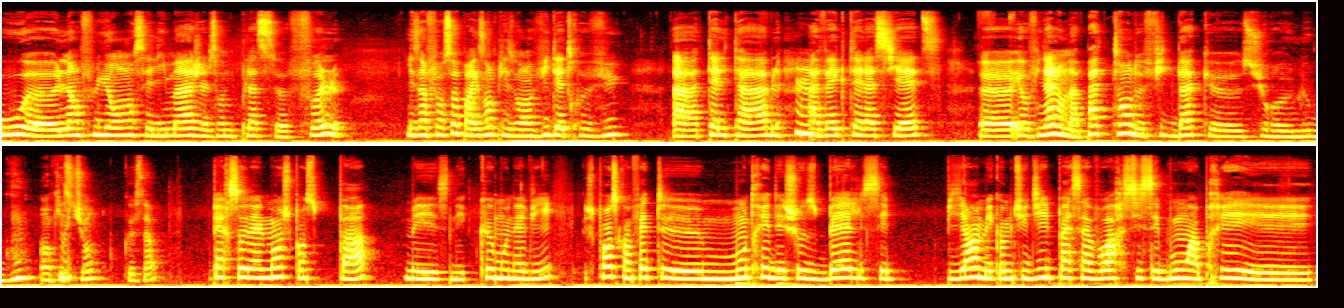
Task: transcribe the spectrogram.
où euh, l'influence et l'image, elles ont une place euh, folle. Les influenceurs, par exemple, ils ont envie d'être vus à telle table, mm. avec telle assiette. Euh, et au final, on n'a pas tant de feedback sur le goût en question que ça. Personnellement, je pense pas, mais ce n'est que mon avis. Je pense qu'en fait, montrer des choses belles, c'est bien, mais comme tu dis, pas savoir si c'est bon après et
